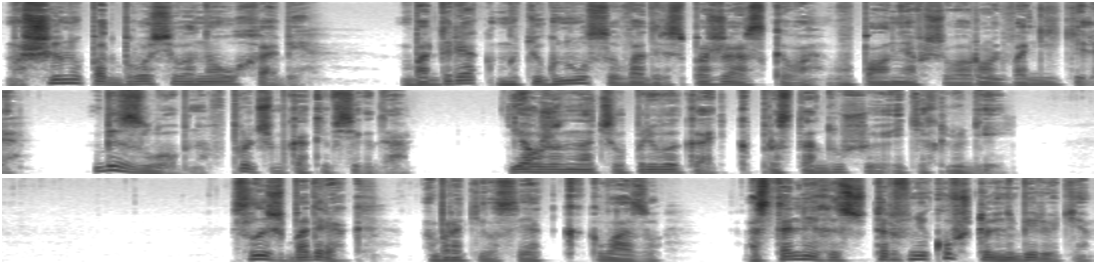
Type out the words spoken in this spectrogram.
Машину подбросило на ухабе. Бодряк мутюгнулся в адрес Пожарского, выполнявшего роль водителя. Беззлобно, впрочем, как и всегда. Я уже начал привыкать к простодушию этих людей. «Слышь, Бодряк», — обратился я к Квазу, — «остальных из штрафников, что ли, наберете?»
